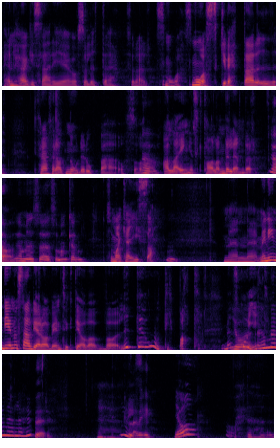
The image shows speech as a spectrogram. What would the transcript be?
en hög i Sverige och så lite sådär små, små skvättar i framförallt Nordeuropa och så Ja. alla engelsktalande länder. Ja, ja men så, så man kan... Så man kan gissa. Mm. Men, eh, men Indien och Saudiarabien tyckte jag var, var lite otippat. Men Ja, skojigt. ja men eller hur. Eh, Det gillar vi. Ja, det här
